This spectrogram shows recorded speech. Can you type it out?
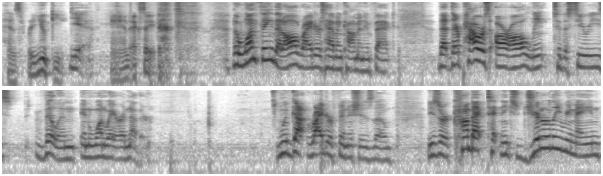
Hence Ryuki Yeah. and Ex-Aid. The one thing that all writers have in common, in fact, that their powers are all linked to the series villain in one way or another. We've got rider finishes, though. These are combat techniques generally remain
